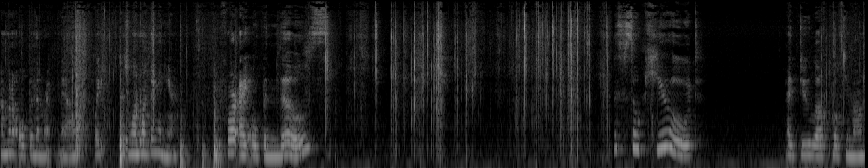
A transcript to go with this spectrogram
I'm going to open them right now. Wait, there's one more thing in here. Before I open those. This is so cute. I do love Pokemon.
